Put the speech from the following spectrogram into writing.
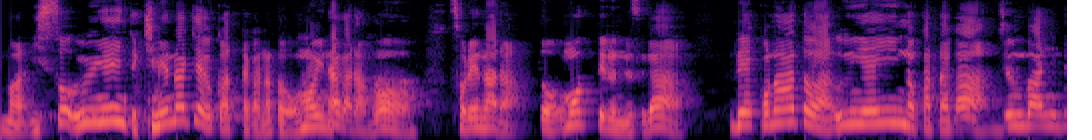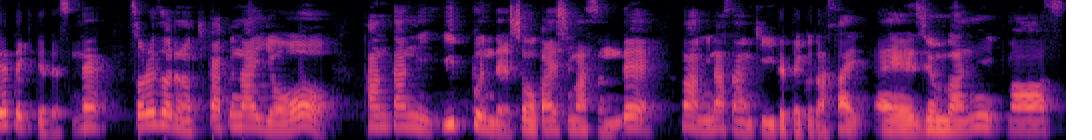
まあ、いっそ運営委員って決めなきゃよかったかなと思いながらも、それならと思ってるんですが、で、この後は運営委員の方が順番に出てきてですね、それぞれの企画内容を簡単に1分で紹介しますんで、まあ皆さん聞いててください。えー、順番に行きます。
